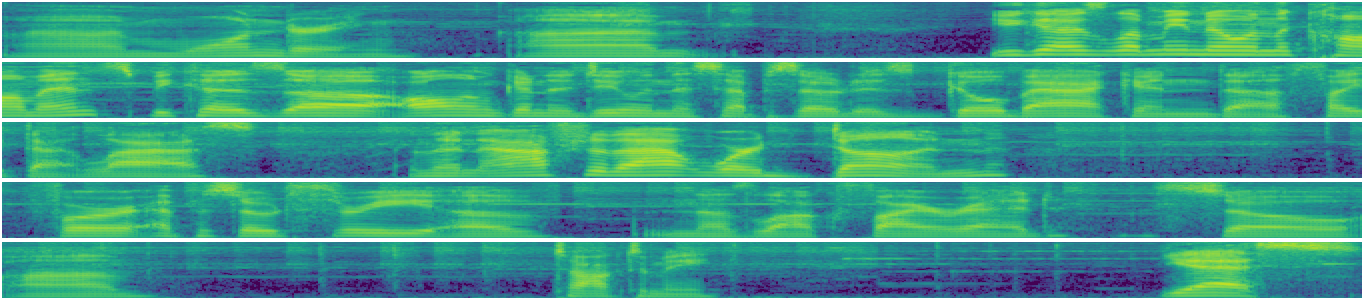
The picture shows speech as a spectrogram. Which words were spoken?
I'm wondering. Um, you guys let me know in the comments, because uh, all I'm going to do in this episode is go back and uh, fight that lass. And then after that, we're done for episode 3 of Nuzlocke Fire Red. So, um, talk to me. Yes!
